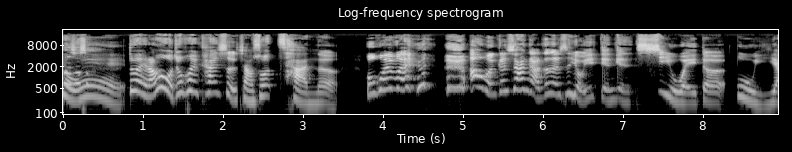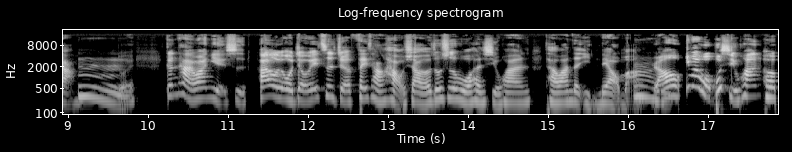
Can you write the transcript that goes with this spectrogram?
有哎，对，然后我就会开始想说，惨了，我会不会 澳门跟香港真的是有一点点细微的不一样？嗯，对。跟台湾也是，还有我有一次觉得非常好笑的，就是我很喜欢台湾的饮料嘛，然后因为我不喜欢喝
